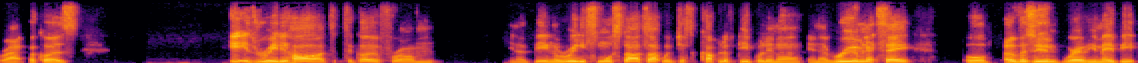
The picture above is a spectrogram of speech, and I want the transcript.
right, because it is really hard to go from you know being a really small startup with just a couple of people in a in a room let's say or over zoom wherever you may be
